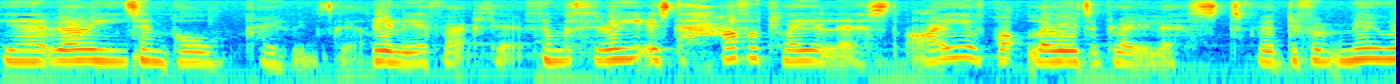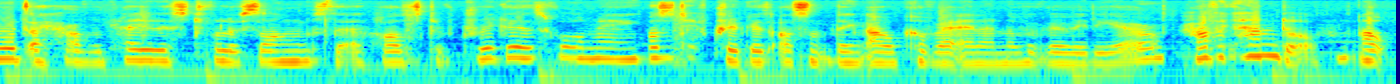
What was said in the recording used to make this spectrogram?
You know, very simple coping skill. Really effective. Number three is to have a playlist. I have got loads of playlists for different moods. I have a playlist full of songs that are positive triggers for me. Positive triggers are something I'll cover in another video. Have a candle. Oh,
